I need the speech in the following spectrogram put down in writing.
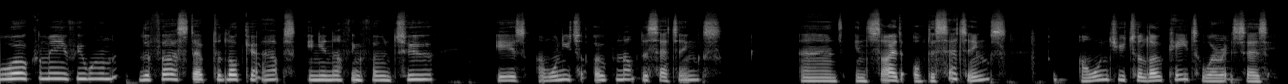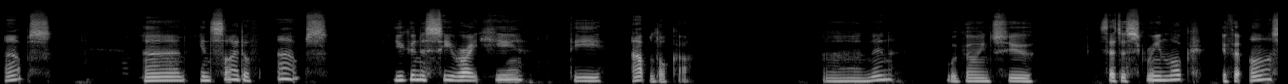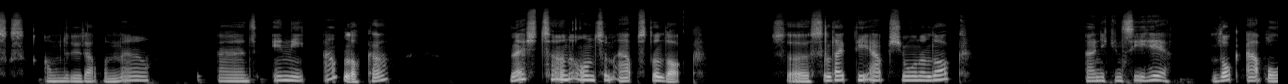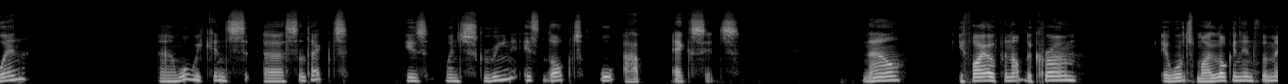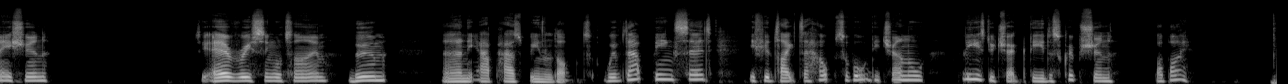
Welcome everyone. The first step to lock your apps in your Nothing Phone 2 is I want you to open up the settings and inside of the settings I want you to locate where it says apps and inside of apps you're going to see right here the app locker. And then we're going to set a screen lock. If it asks I'm going to do that one now. And in the app locker let's turn on some apps to lock. So select the apps you want to lock and you can see here lock app when and what we can uh, select is when screen is locked or app exits. Now if I open up the Chrome it wants my login information. See every single time boom and the app has been locked. With that being said if you'd like to help support the channel please do check the description. Bye bye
